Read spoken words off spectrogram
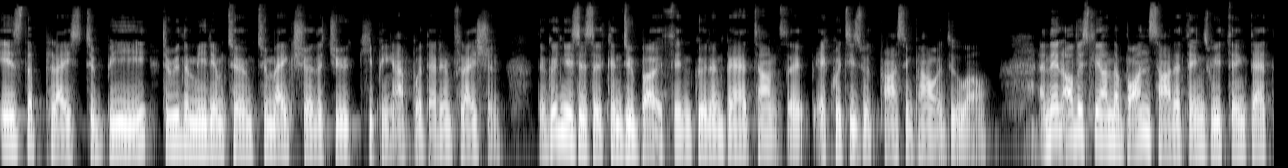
is the place to be through the medium term to make sure that you're keeping up with that inflation. The good news is it can do both in good and bad times. The equities with pricing power do well. And then obviously on the bond side of things, we think that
